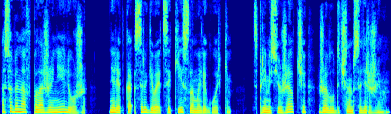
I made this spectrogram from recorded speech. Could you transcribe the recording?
особенно в положении лежа, нередко срыгивается кислым или горьким, с примесью желчи желудочным содержимым.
